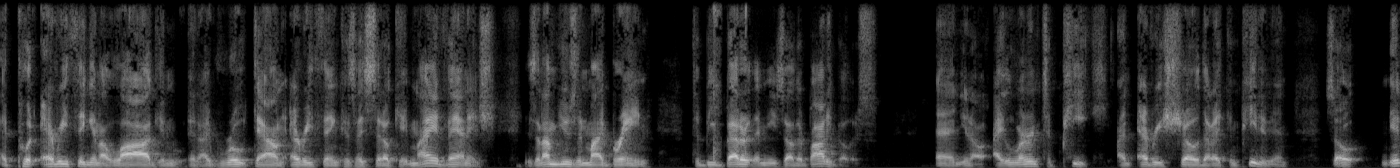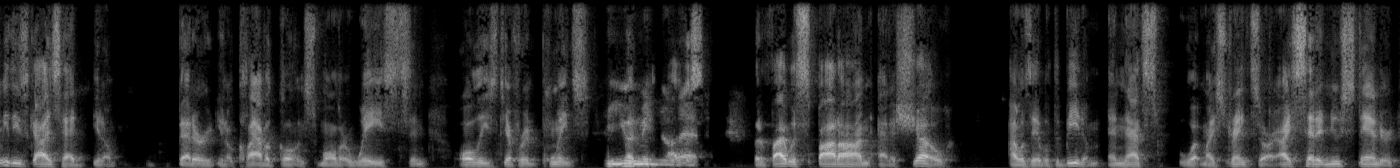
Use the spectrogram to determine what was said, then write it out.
I put everything in a log and, and I wrote down everything because I said, okay, my advantage is that I'm using my brain to be better than these other bodybuilders. And, you know, I learned to peak on every show that I competed in. So maybe these guys had, you know, better, you know, clavicle and smaller waists and all these different points. You but and me know that. But if I was spot on at a show, I was able to beat them. And that's what my strengths are. I set a new standard.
